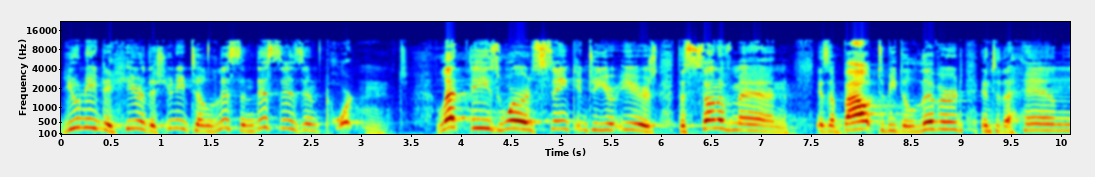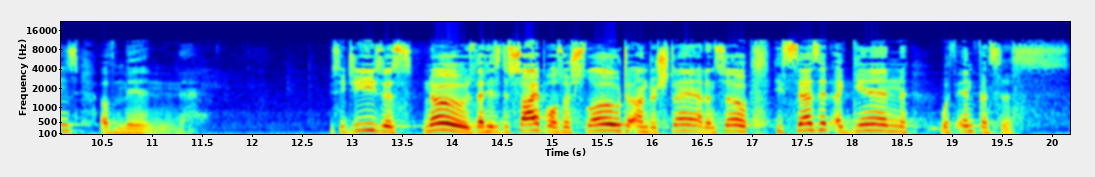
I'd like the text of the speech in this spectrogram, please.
You need to hear this. You need to listen. This is important. Let these words sink into your ears. The Son of Man is about to be delivered into the hands of men. You see, Jesus knows that his disciples are slow to understand, and so he says it again with emphasis.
